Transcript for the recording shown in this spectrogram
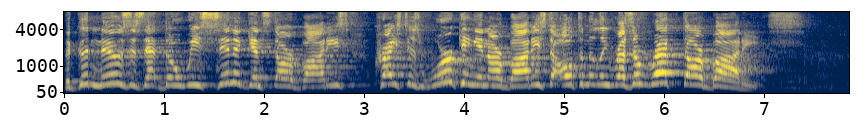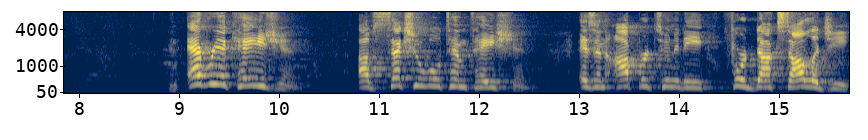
The good news is that though we sin against our bodies, Christ is working in our bodies to ultimately resurrect our bodies. And every occasion of sexual temptation is an opportunity for doxology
